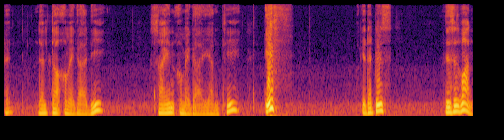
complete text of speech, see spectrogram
right. Delta omega d sine omega mt. If okay, that means this is 1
